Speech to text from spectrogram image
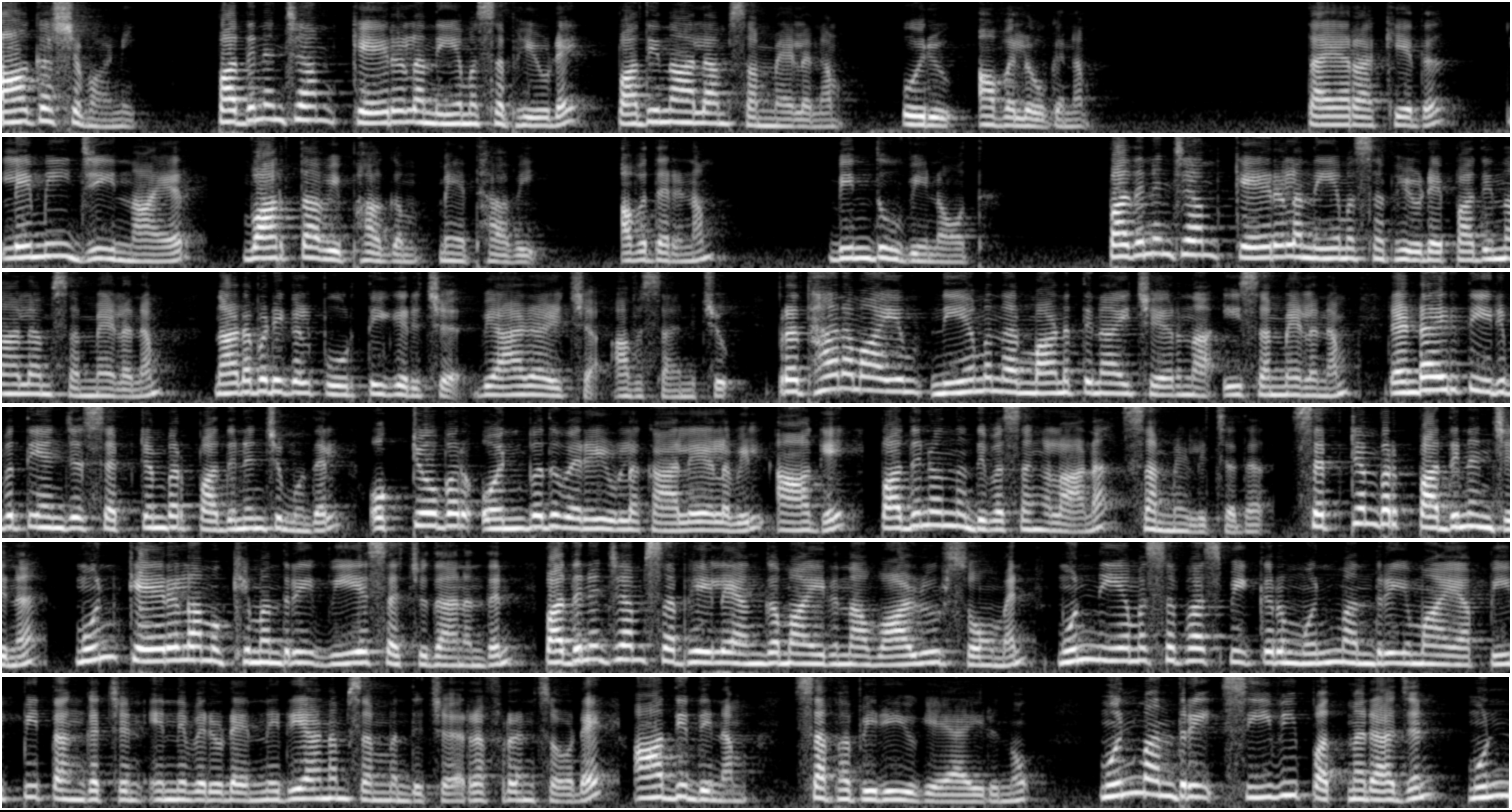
ആകാശവാണി. പതിനഞ്ചാം കേരള നിയമസഭയുടെ പതിനാലാം സമ്മേളനം. ഒരു അവലോകനം. തയ്യാറാക്കിയത് ലെമി ജി നായർ വാർത്താവിഭാഗം മേധാവി. അവതരണം ബിന്ദു വിനോദ്. പതിനഞ്ചാം കേരള നിയമസഭയുടെ പതിനാലാം സമ്മേളനം നടപടികൾ പൂർത്തീകരിച്ച് വ്യാഴാഴ്ച അവസാനിച്ചു. പ്രധാനമായും നിയമനിർമ്മാണത്തിനായി ചേർന്ന ഈ സമ്മേളനം രണ്ടായിരത്തി ഇരുപത്തിയഞ്ച് സെപ്റ്റംബർ പതിനഞ്ച് മുതൽ ഒക്ടോബർ ഒൻപത് വരെയുള്ള കാലയളവിൽ ആകെ പതിനൊന്ന് ദിവസങ്ങളാണ് സമ്മേളിച്ചത്. സെപ്റ്റംബർ പതിനഞ്ചിന് മുൻ കേരള മുഖ്യമന്ത്രി വി എസ് അച്യുതാനന്ദൻ പതിനഞ്ചാം സഭയിലെ അംഗമായിരുന്ന വാഴൂർ സോമൻ മുൻ നിയമസഭാ സ്പീക്കറും മുൻ മന്ത്രിയുമായ പി പി തങ്കച്ചൻ എന്നിവരുടെ നിര്യാണം സംബന്ധിച്ച് റഫറൻസോടെ ആദ്യ ദിനം സഭ പിരിയുകയായിരുന്നു. മുൻ മന്ത്രി സി വി പത്മരാജൻ മുൻ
